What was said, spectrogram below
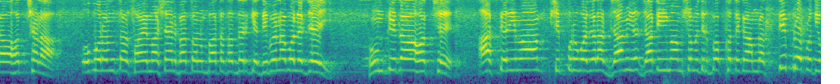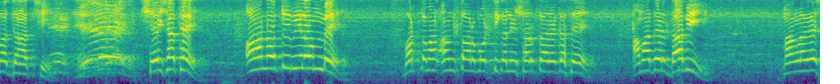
দেওয়া হচ্ছে না। উপরন্ত ছয় মাসের বেতন ভাতা তাদেরকে দিবে না বলে যেই হুমকি দেওয়া হচ্ছে। আজকের ইমাম শিবপুর উপজেলার জাতীয় জাতীয় ইমাম সমিতির পক্ষ থেকে আমরা তীব্র প্রতিবাদ জানাচ্ছি। সেই সাথে অনতিবিলম্বে বর্তমান অন্তর্বর্তীকালীন সরকারের কাছে আমাদের দাবি, বাংলাদেশ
